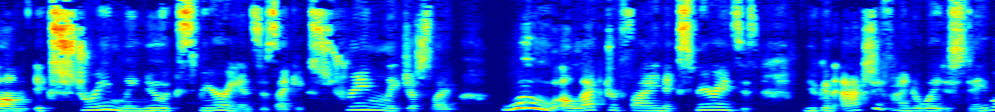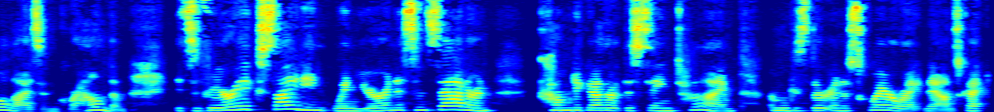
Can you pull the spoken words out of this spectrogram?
um, extremely new experiences like extremely just like woo electrifying experiences. You can actually find a way to stabilize and ground them. It's very exciting when uranus and saturn come together at the same time I mean, because they're in a square right now. It's kind of,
